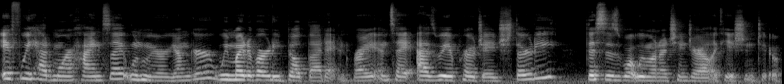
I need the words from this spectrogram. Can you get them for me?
if we had more hindsight when we were younger, we might have already built that in, right? And say, as we approach age 30, this is what we want to change our allocation to.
